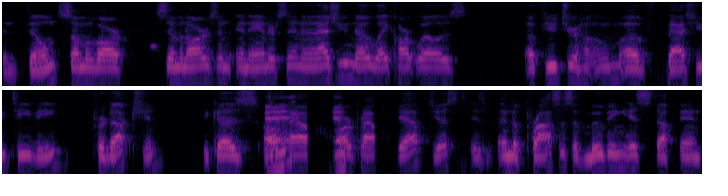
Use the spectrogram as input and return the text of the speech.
and filmed some of our seminars in, in Anderson. And as you know, Lake Hartwell is a future home of Bass U TV production because our And- pal, and- our pal Jeff just is in the process of moving his stuff in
